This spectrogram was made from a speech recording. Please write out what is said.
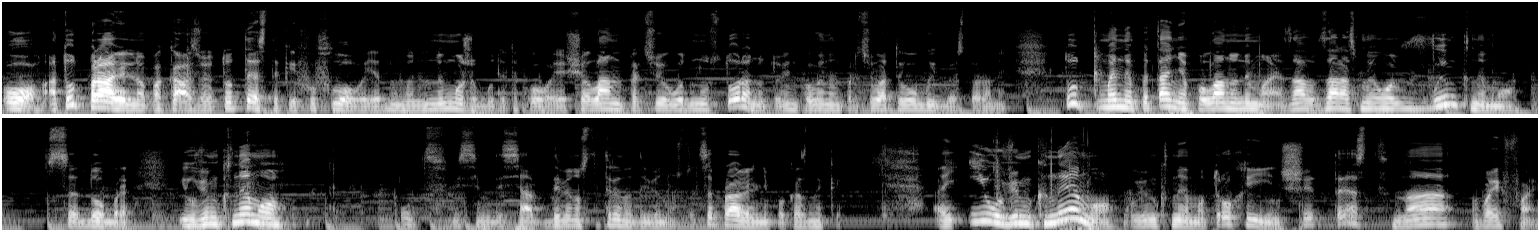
О, а тут правильно показує. Тут тест такий фуфловий. Я думаю, не може бути такого. Якщо лан працює в одну сторону, то він повинен працювати в обидві сторони. Тут в мене питання по лану немає. Зараз ми його вимкнемо. Все добре. І увімкнемо от 80, 93 на 90. Це правильні показники. Е, І увімкнемо, увімкнемо трохи інший тест на Wi-Fi.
